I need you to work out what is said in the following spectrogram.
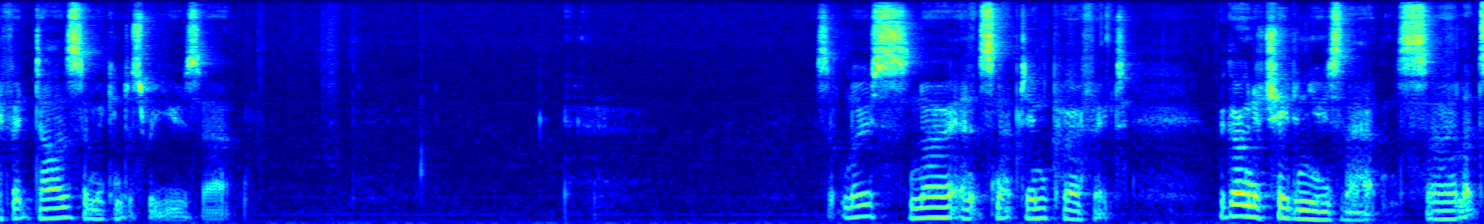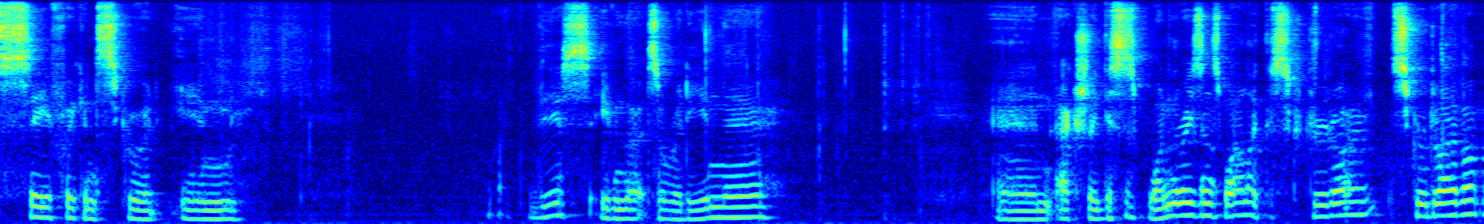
If it does then we can just reuse that. Is it loose? No and it snapped in. Perfect. We're going to cheat and use that. So let's see if we can screw it in this, even though it's already in there. And actually, this is one of the reasons why I like the screwdriver, screwdriver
